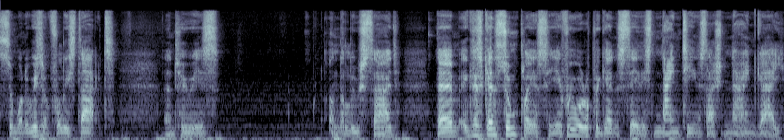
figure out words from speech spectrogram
someone who isn't fully stacked and who is on the loose side. Um, against some players here, if we were up against say this 19 slash 9 guy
